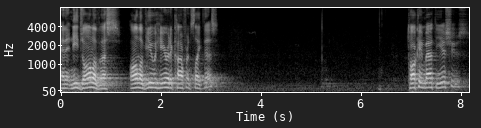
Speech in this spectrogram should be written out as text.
And it needs all of us, all of you here at a conference like this, talking about the issues,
